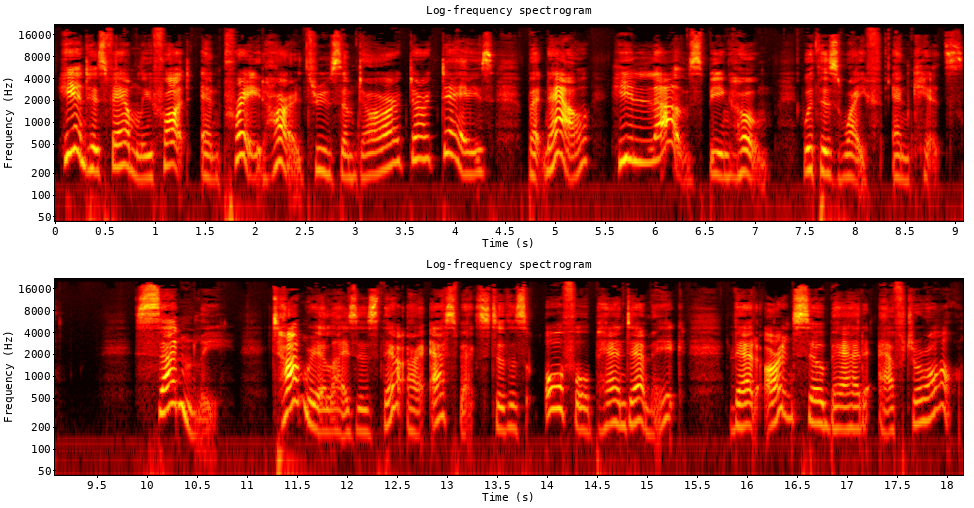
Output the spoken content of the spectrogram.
He and his family fought and prayed hard through some dark, dark days, but now he loves being home with his wife and kids. Suddenly, Tom realizes there are aspects to this awful pandemic that aren't so bad after all.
